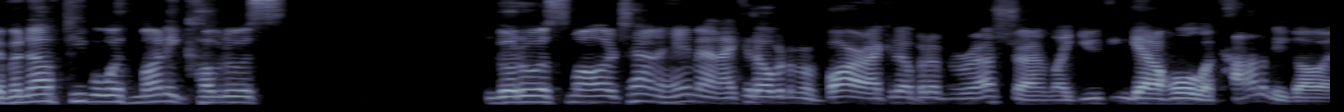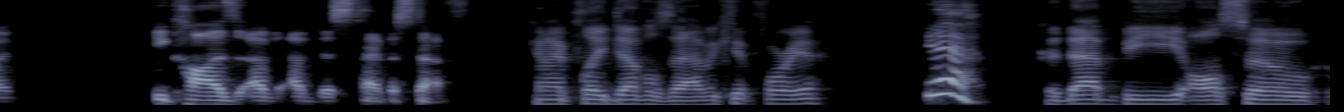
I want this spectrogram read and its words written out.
if enough people with money come to us, go to a smaller town, hey man, I could open up a bar. I could open up a restaurant. Like you can get a whole economy going because of, of this type of stuff. Can I play devil's advocate for you? Yeah. Could that be also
